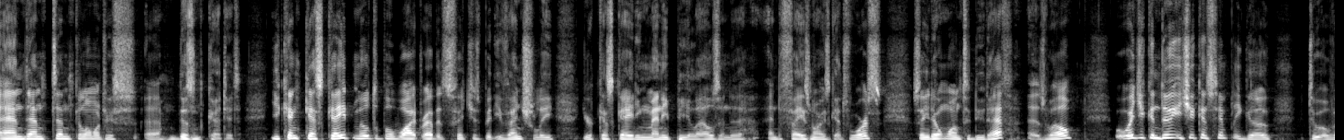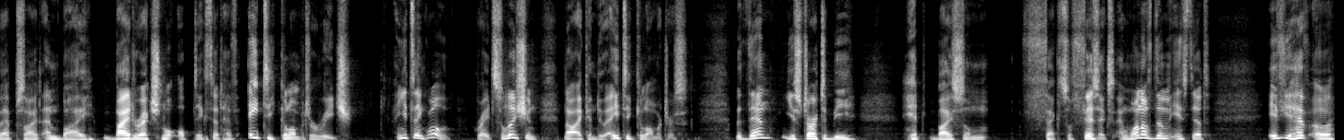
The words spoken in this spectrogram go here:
And then 10 kilometers uh, doesn't cut it. You can cascade multiple White Rabbit switches, but eventually you're cascading many PLLs and the, and the phase noise gets worse. So you don't want to do that as well. What you can do is you can simply go to a website and buy bidirectional optics that have 80 kilometer reach. And you think, well, great solution. Now I can do 80 kilometers. But then you start to be hit by some facts of physics. And one of them is that if you have a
